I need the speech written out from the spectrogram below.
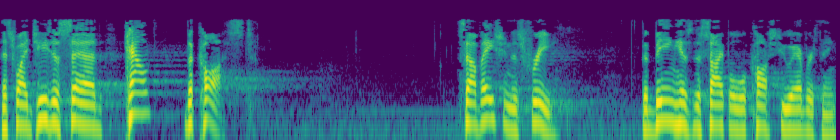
That's why Jesus said, count the cost. Salvation is free, but being his disciple will cost you everything.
